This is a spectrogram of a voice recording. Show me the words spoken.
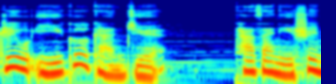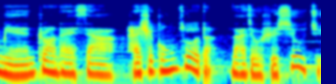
只有一个感觉，它在你睡眠状态下还是工作的，那就是嗅觉。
